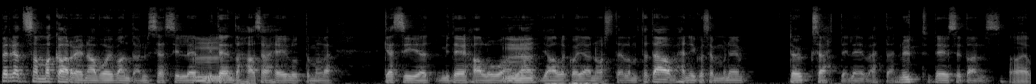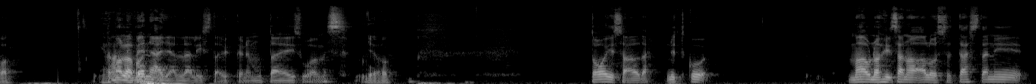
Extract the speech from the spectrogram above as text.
periaatteessa makareena voi vaan tanssia silleen mm. miten tahansa heiluttamalla käsiä, miten haluaa mm. ja jalkoja nostella, mutta tämä on vähän niin kuin semmoinen töksähtelevä, että nyt tee se tanssi. Aivan. Ihan tämä oli Venäjällä lista ykkönen, mutta ei Suomessa. Joo. Toisaalta, nyt kun mä unohdin sanoa alussa tästä, niin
